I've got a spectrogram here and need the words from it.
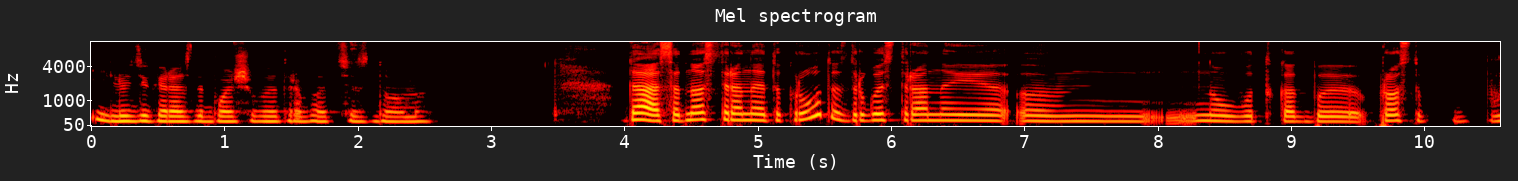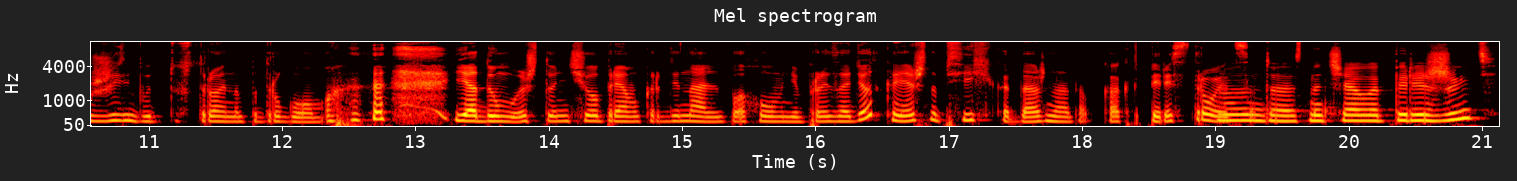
И люди гораздо больше будут работать из дома. Да, с одной стороны это круто, с другой стороны, эм, ну вот как бы просто жизнь будет устроена по-другому. Я думаю, что ничего прям кардинально плохого не произойдет. Конечно, психика должна там как-то перестроиться. Ну да, сначала пережить.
